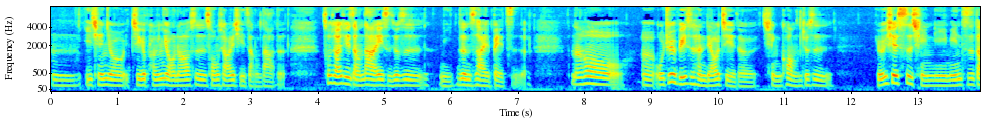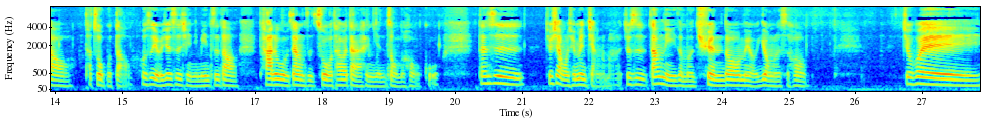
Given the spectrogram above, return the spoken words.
嗯以前有几个朋友，然后是从小一起长大的。从小一起长大的意思就是你认识他一辈子了，然后，呃，我觉得彼此很了解的情况，就是有一些事情你明知道他做不到，或是有一些事情你明知道他如果这样子做，他会带来很严重的后果。但是，就像我前面讲了嘛，就是当你怎么劝都没有用的时候，就会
